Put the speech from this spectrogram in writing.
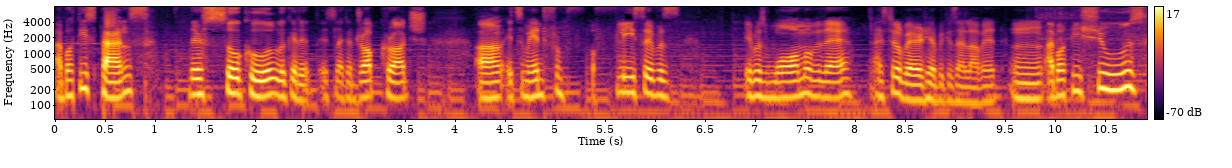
I bought these pants. They're so cool. Look at it. It's like a drop crotch. Uh, it's made from a fleece. It was, it was warm over there. I still wear it here because I love it. Mm, I bought these shoes.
